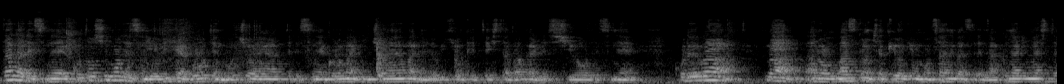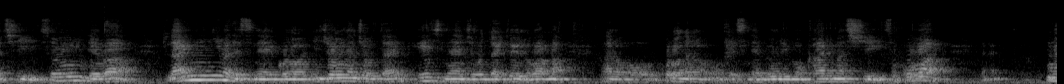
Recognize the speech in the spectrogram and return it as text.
ただですね今年もですね予備費が5.5兆円あってですねこの前2兆円余りの予備費を決定したばかりです使用ですねこれは、まあ、あのマスクの着用義務も3月でなくなりましたしそういう意味では来年にはですねこの異常な状態平時ない状態というのは、まあ、あのコロナのですね分類も変わりますしそこはもう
